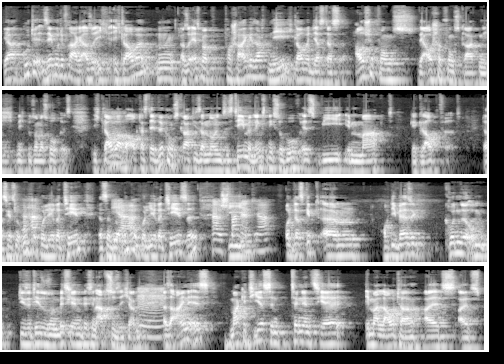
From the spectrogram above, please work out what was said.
ja, gute, sehr gute Frage. Also ich, ich glaube, hm, also erstmal pauschal gesagt, nee, ich glaube, dass das Ausschöpfungs, der Ausschöpfungsgrad nicht, nicht besonders hoch ist. Ich glaube mhm. aber auch, dass der Wirkungsgrad dieser neuen Systeme längst nicht so hoch ist, wie im Markt geglaubt wird. Das ist jetzt eine unpopuläre These, das ist eine ja. unpopuläre These. Ja, spannend, die, ja. Und das gibt ähm, auch diverse Gründe, um diese These so ein bisschen, ein bisschen abzusichern. Mhm. Also eine ist, Marketeers sind tendenziell immer lauter als, als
